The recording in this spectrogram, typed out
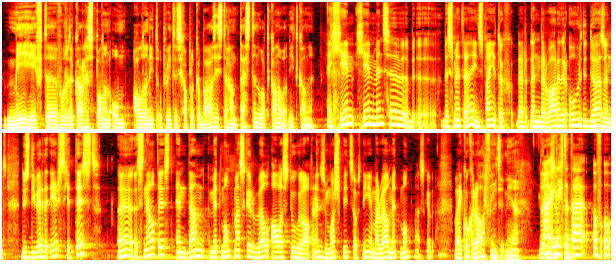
mee heeft uh, voor de kar gespannen om al dan niet op wetenschappelijke basis te gaan testen wat kan en wat niet kan. Hè. En geen, geen mensen besmet, hè? in Spanje toch? Daar, en daar waren er over de duizend. Dus die werden eerst getest, een sneltest, en dan met mondmasker wel alles toegelaten. Hè? Dus moshpits of dingen, maar wel met mondmasker. Wat ik ook raar vind. Weet het niet, ja. Dat ah, ik dacht dat dat... Of, of,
